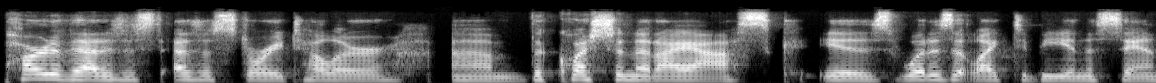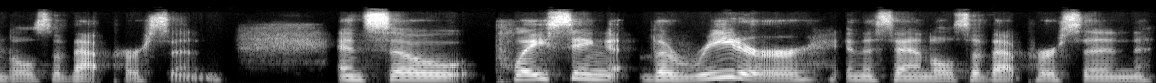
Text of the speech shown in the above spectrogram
part of that is just as a storyteller, um, the question that I ask is what is it like to be in the sandals of that person? And so placing the reader in the sandals of that person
